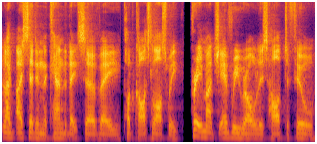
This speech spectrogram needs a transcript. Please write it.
Like I said in the candidate survey podcast last week, pretty much every role is hard to fill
